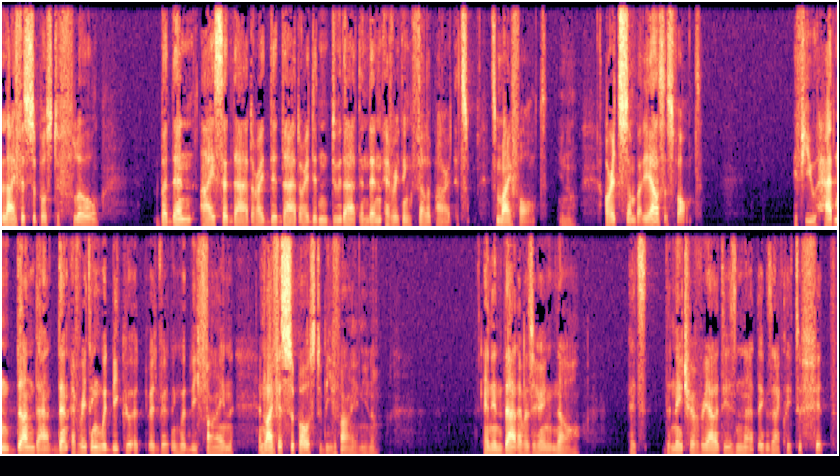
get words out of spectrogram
Life is supposed to flow. But then I said that, or I did that, or I didn't do that, and then everything fell apart. It's, it's my fault, you know. Or it's somebody else's fault if you hadn't done that, then everything would be good, everything would be fine. And life is supposed to be fine, you know? And in that I was hearing, no, it's the nature of reality is not exactly to fit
